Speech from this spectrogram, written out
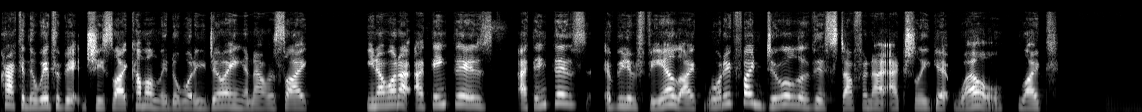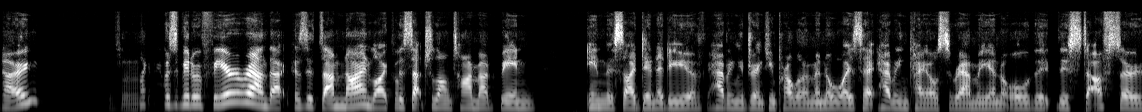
cracking the whip a bit. And she's like, come on, Linda, what are you doing? And I was like, you know what? I, I think there's, I think there's a bit of fear. Like, what if I do all of this stuff and I actually get well? Like, no, mm-hmm. like there was a bit of fear around that because it's unknown. Like for such a long time, I've been in this identity of having a drinking problem and always having chaos around me and all the, this stuff. So,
